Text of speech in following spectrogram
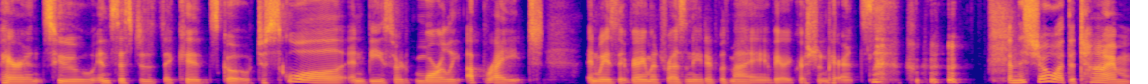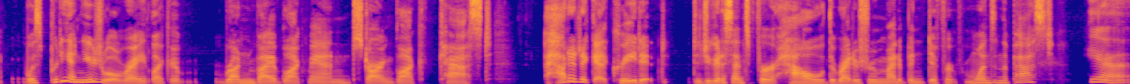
parents who insisted that the kids go to school and be sort of morally upright in ways that very much resonated with my very Christian parents. and this show at the time was pretty unusual, right? Like a run by a black man, starring black cast. How did it get created? Did you get a sense for how the writer's room might have been different from ones in the past? Yeah.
